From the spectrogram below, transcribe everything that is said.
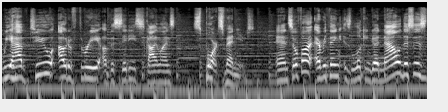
we have two out of three of the City Skylines sports venues. And so far, everything is looking good. Now, this is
